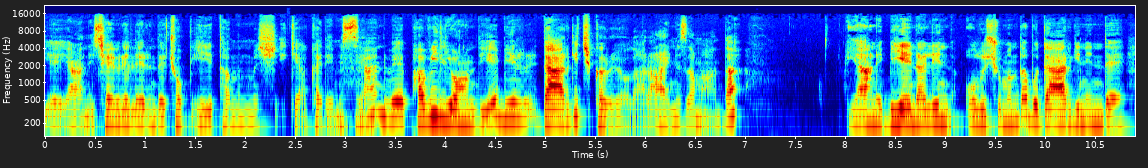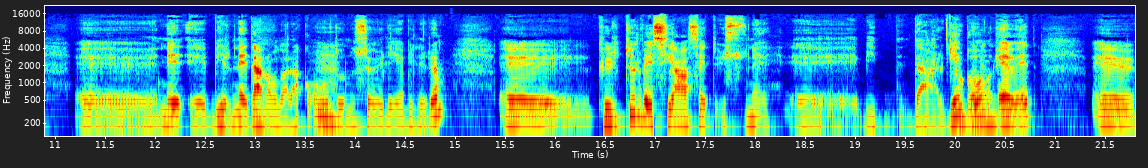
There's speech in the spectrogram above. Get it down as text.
yani çevrelerinde çok iyi tanınmış iki akademisyen hı hı. ve Pavilyon diye bir dergi çıkarıyorlar aynı zamanda. Yani Bienal'in oluşumunda bu derginin de e, ne, e, bir neden olarak olduğunu hmm. söyleyebilirim. E, kültür ve siyaset üstüne e, bir dergi Çok bu. Önemli. Evet. E,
